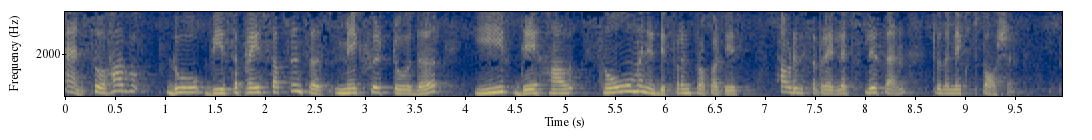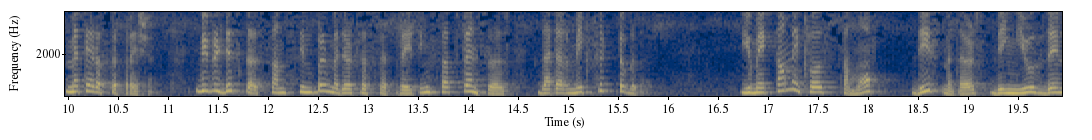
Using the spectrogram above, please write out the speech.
and so how do we separate substances mix it together if they have so many different properties how do we separate let's listen to the next portion method of separation we will discuss some simple methods of separating substances that are mixed together. You may come across some of these methods being used in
